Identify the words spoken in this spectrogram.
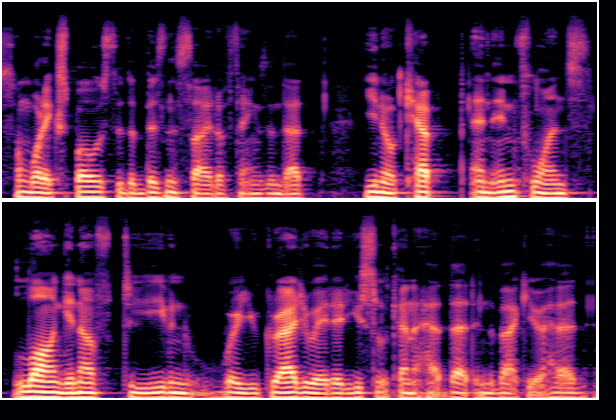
somewhat exposed to the business side of things, and that you know kept an influence long enough to even where you graduated, you still kind of had that in the back of your head.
